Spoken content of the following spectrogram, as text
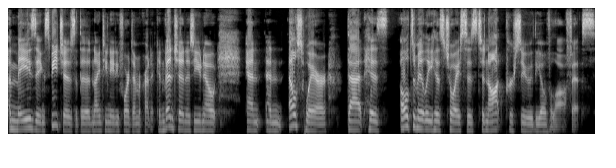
amazing speeches at the 1984 Democratic Convention, as you note, and and elsewhere, that his ultimately his choice is to not pursue the Oval Office.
